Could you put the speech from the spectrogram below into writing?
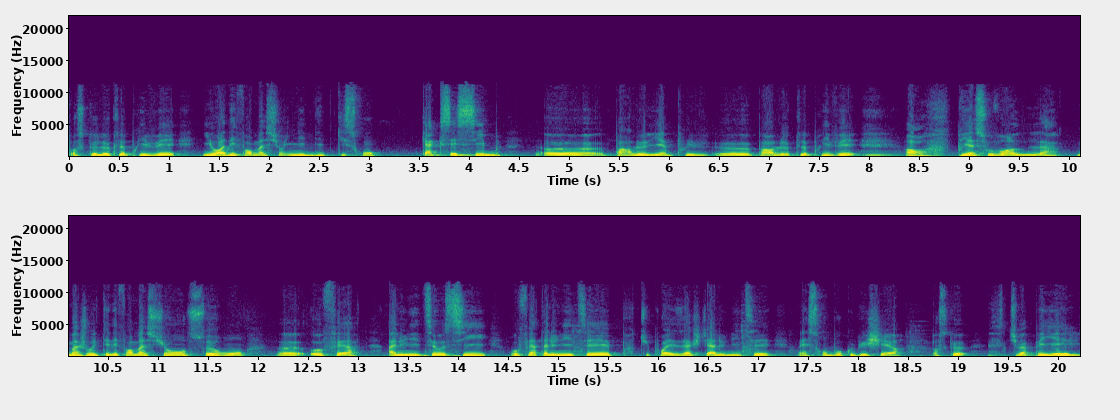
Parce que le club privé, il y aura des formations inédites qui seront qu'accessibles euh, par le lien euh, par le club privé. Alors, bien souvent, la majorité des formations seront euh, offertes à l'unité aussi, offertes à l'unité, tu pourrais les acheter à l'unité, mais elles seront beaucoup plus chères parce que tu vas payer,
